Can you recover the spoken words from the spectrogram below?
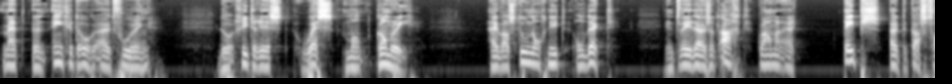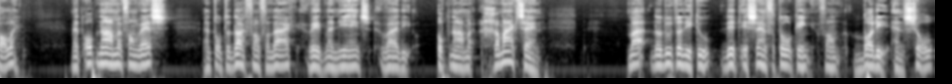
met een ingetogen uitvoering door gitarist Wes Montgomery. Hij was toen nog niet ontdekt. In 2008 kwamen er tapes uit de kast vallen met opnamen van Wes. En tot de dag van vandaag weet men niet eens waar die opnamen gemaakt zijn. Maar dat doet er niet toe. Dit is zijn vertolking van Body and Soul.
